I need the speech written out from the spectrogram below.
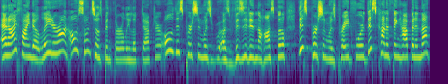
And I find out later on, oh, so and so's been thoroughly looked after. Oh, this person was, was visited in the hospital. This person was prayed for. This kind of thing happened and that.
